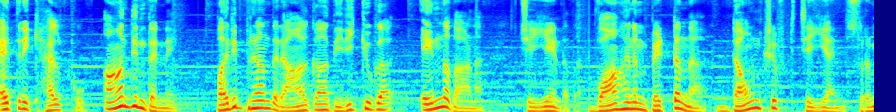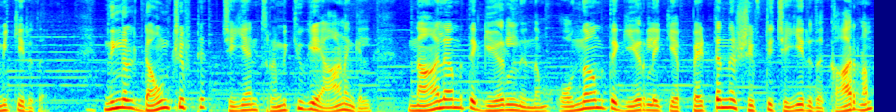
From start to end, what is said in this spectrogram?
എത്നിക് ഹെൽത്ത് കോ ആദ്യം തന്നെ പരിഭ്രാന്തരാകാതിരിക്കുക എന്നതാണ് ചെയ്യേണ്ടത്. വാഹനം പെട്ടെന്ന് ഡൗൺ ഷിഫ്റ്റ് ചെയ്യാൻ ശ്രമിക്കരുത്. നിങ്ങൾ ഡൗൺ ഷിഫ്റ്റ് ചെയ്യാൻ ശ്രമിക്കുകയാണെങ്കിൽ നാലാമത്തെ ഗിയറിൽ നിന്നും ഒന്നാമത്തെ ഗിയറിലേക്ക് പെട്ടെന്ന് ഷിഫ്റ്റ് ചെയ്യരുത്. കാരണം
